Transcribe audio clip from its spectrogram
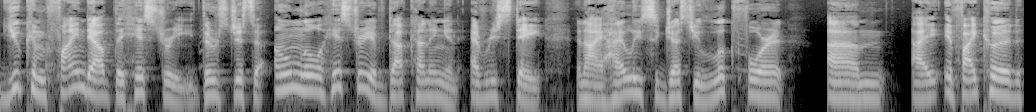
you can find out the history. There's just a own little history of duck hunting in every state, and I highly suggest you look for it. Um, I if I could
